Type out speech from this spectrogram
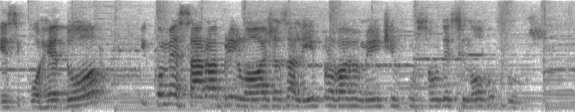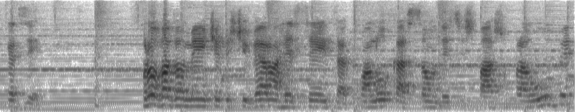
esse corredor e começaram a abrir lojas ali, provavelmente em função desse novo fluxo. Quer dizer, provavelmente eles tiveram a receita com a locação desse espaço para Uber.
